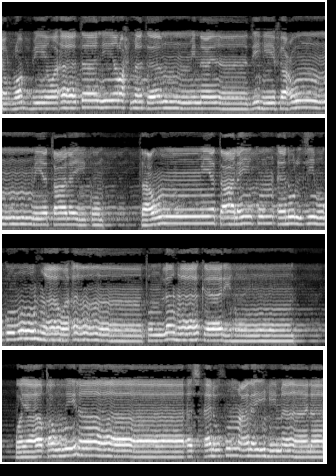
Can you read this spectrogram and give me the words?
من ربي وآتاني رحمة من عنده فعميت عليكم فعميت عليكم أنلزمكموها وأنتم لها كارهون ويا قوم لا أسألكم عليه مالا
